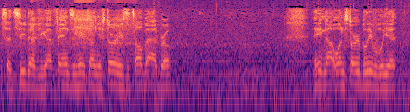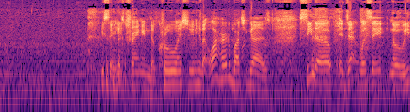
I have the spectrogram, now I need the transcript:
I said, C-Dub, you got fans in here telling your stories. It's all bad, bro. Ain't not one story believable yet. He said he's training the crew and shooting. He's like, "Oh, I heard about you guys." C Dub and Jack would say, "No." He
